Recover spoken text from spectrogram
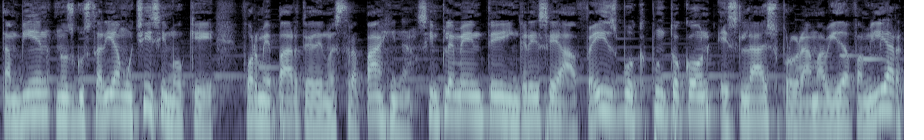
También nos gustaría muchísimo que forme parte de nuestra página. Simplemente ingrese a facebook.com slash programa vida familiar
